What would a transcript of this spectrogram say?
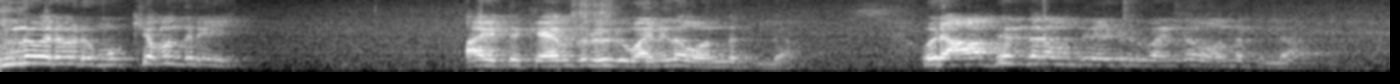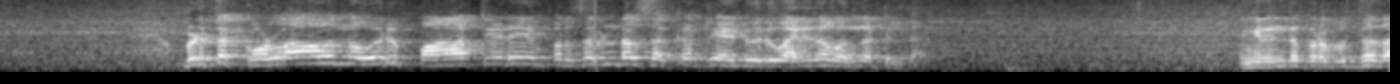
ഇന്ന് വരെ ഒരു മുഖ്യമന്ത്രി ആയിട്ട് കേരളത്തിൽ ഒരു വനിത വന്നിട്ടില്ല. ഒരു ആഭ്യന്തരമന്ത്രിയായിട്ട് ഒരു വനിത വന്നിട്ടില്ല. ഇവിടുത്തെ കൊള്ളാവുന്ന ഒരു പാർട്ടിയുടെയും പ്രസിഡന്റോ സെക്രട്ടറി ആയിട്ട് ഒരു വനിത വന്നിട്ടില്ല. എങ്ങനെയുണ്ട് പ്രബുദ്ധത?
